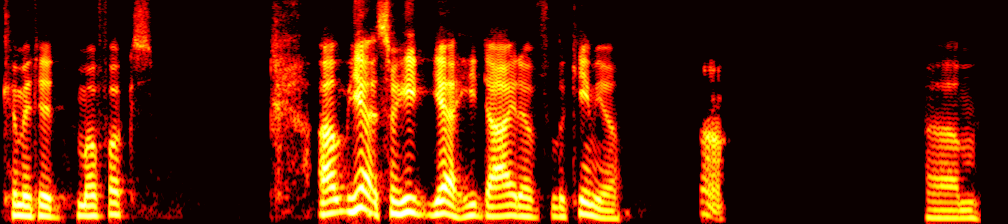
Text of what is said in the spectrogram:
committed mofucks? Um yeah, so he yeah, he died of leukemia. Huh. Um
